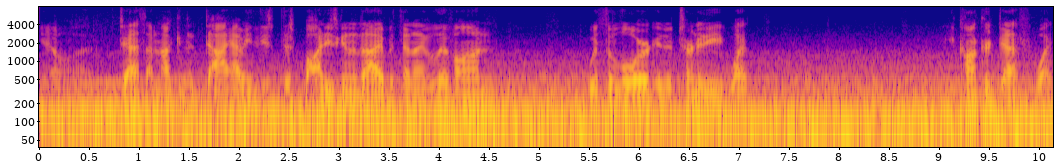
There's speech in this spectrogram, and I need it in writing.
you know, uh, death. I'm not going to die. I mean, these, this body's going to die, but then I live on with the Lord in eternity. What? He conquered death? What?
